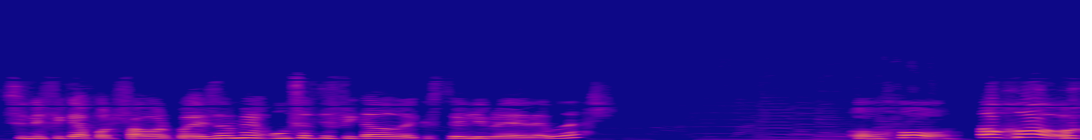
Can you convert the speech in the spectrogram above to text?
Significa, por favor, ¿podéis darme un certificado de que estoy libre de deudas? Ojo. ¡Ojo!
